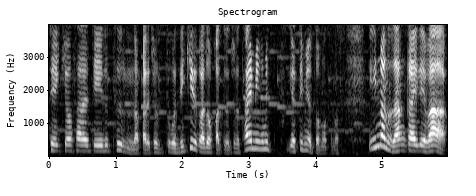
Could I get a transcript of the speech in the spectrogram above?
提供されているツールの中でちょっとこれできるかどうかっていうのをちょっとタイミング見てやってみようと思ってます。今の段階では、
